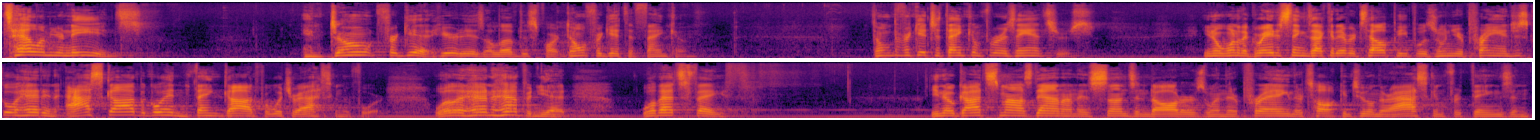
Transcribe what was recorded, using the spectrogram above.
Tell Him your needs. And don't forget, here it is. I love this part. Don't forget to thank Him. Don't forget to thank Him for His answers. You know, one of the greatest things I could ever tell people is when you're praying, just go ahead and ask God, but go ahead and thank God for what you're asking Him for. Well, it hadn't happened yet. Well, that's faith. You know, God smiles down on his sons and daughters when they're praying, they're talking to him, they're asking for things, and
